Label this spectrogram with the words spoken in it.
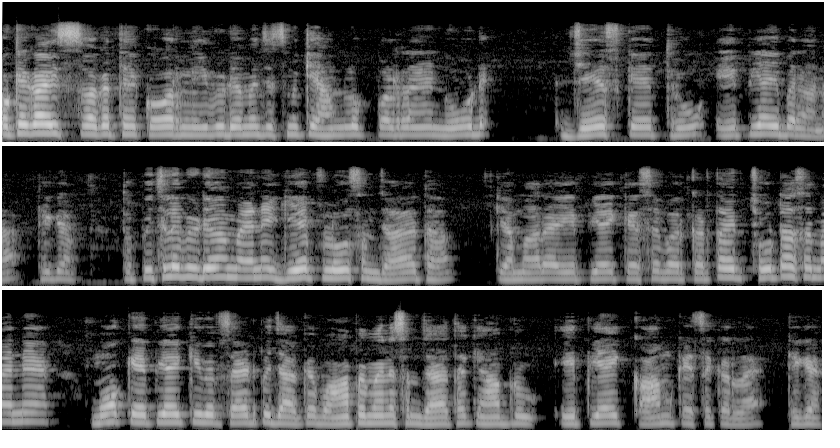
ओके गाइस स्वागत है एक और नई वीडियो में, जिसमें कि हम लोग पढ़ रहे हैं नोड जेस के थ्रू एपीआई बनाना, ठीक है? तो पिछले वीडियो में मैंने ये फ्लो समझाया था कि हमारा एपीआई कैसे वर्क करता है। एक छोटा सा मैंने मॉक एपीआई की वेबसाइट पे जाकर वहाँ पे मैंने समझाया था कि हाँ ब्रो एपीआई काम कैसे कर रहा है, ठीक है?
